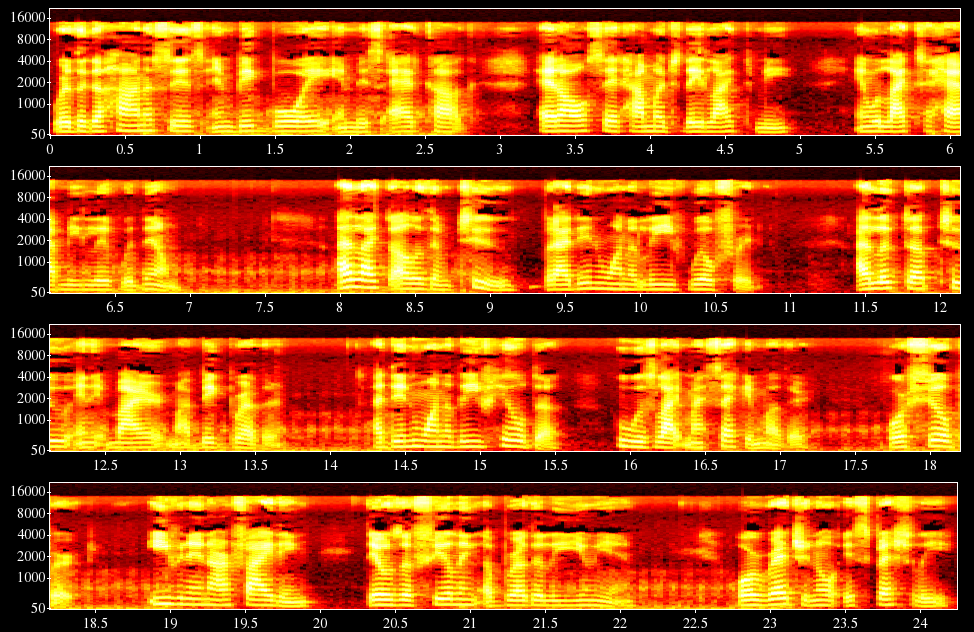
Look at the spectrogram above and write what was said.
where the Gohannases and Big Boy and Miss Adcock had all said how much they liked me and would like to have me live with them. I liked all of them too, but I didn't want to leave Wilfred. I looked up to and admired my big brother. I didn't want to leave Hilda, who was like my second mother, or Filbert. Even in our fighting, there was a feeling of brotherly union. Or Reginald, especially,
